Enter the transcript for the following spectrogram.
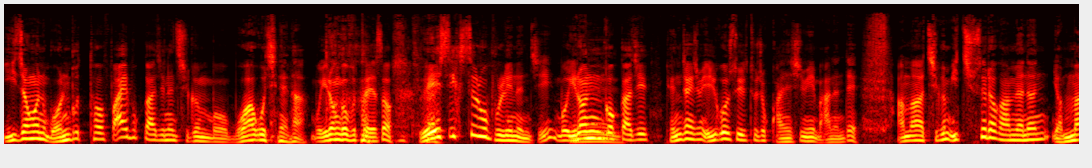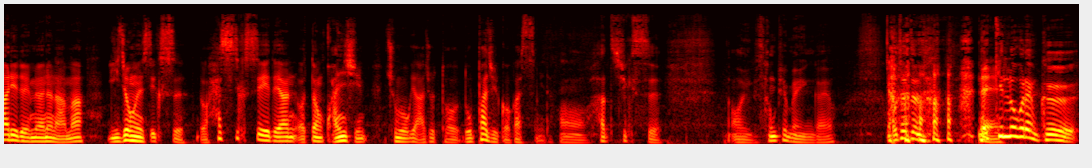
이정은 1부터 5까지는 지금 뭐 뭐 하고 지내나 뭐 이런 것부터 해서 왜 6로 불리는지 뭐 이런 네. 것까지 굉장히 좀 일거수일투족 관심이 많은데 아마 지금 이 추세로 가면은 연말이 되면은 아마 이정은 6, 또 핫6에 대한 어떤 관심, 주목이 아주 더 높아질 것 같습니다. 어, 핫식스. 어, 이거 상표명인가요? 어쨌든 네. 100kg 그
